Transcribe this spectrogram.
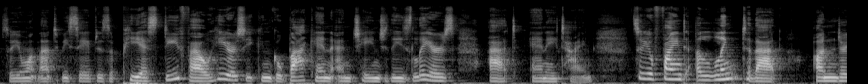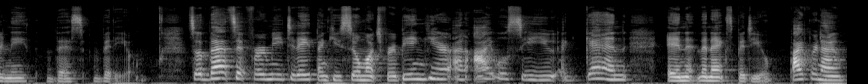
So you want that to be saved as a PSD file here so you can go back in and change these layers at any time. So you'll find a link to that underneath this video. So that's it for me today. Thank you so much for being here and I will see you again in the next video. Bye for now.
